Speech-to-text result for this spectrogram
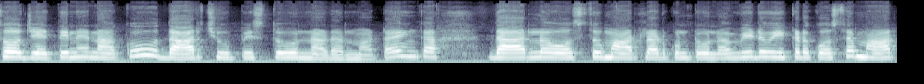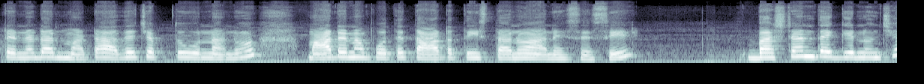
సో జతినే నాకు దారి చూపిస్తూ ఉన్నాడు అనమాట ఇంకా దారిలో వస్తూ మాట్లాడుకుంటూ ఉన్నాం. వీడు ఇక్కడికి వస్తే మాట వినడనమాట అదే చెప్తూ ఉన్నాను. మాట వినకపోతే తాట తీస్తాను అనేసి బస్ స్టాండ్ దగ్గర నుంచి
